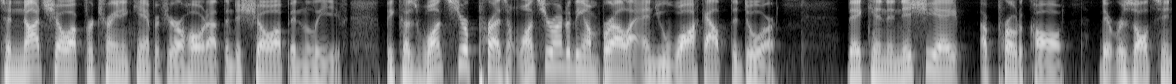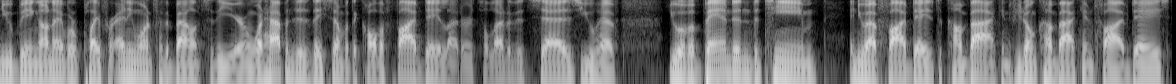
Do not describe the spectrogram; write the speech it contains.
to not show up for training camp if you're a holdout than to show up and leave. Because once you're present, once you're under the umbrella and you walk out the door, they can initiate a protocol that results in you being unable to play for anyone for the balance of the year. And what happens is they send what they call the five day letter. It's a letter that says you have you have abandoned the team and you have five days to come back. And if you don't come back in five days,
